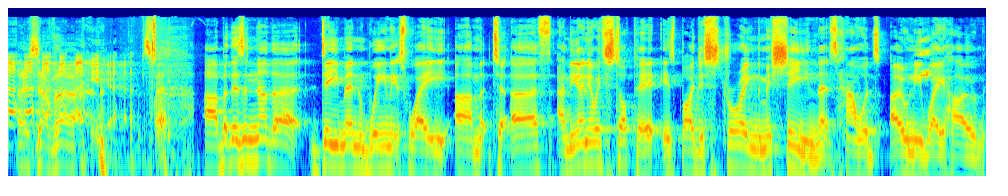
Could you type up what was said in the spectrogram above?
Let's have that. yeah, that's fair. Uh, but there's another demon winging its way um, to Earth, and the only way to stop it is by destroying the machine that's Howard's only way home,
